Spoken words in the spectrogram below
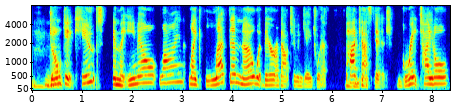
Mm-hmm. Don't get cute in the email line. Like, let them know what they're about to engage with. Mm-hmm. Podcast pitch, great title.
